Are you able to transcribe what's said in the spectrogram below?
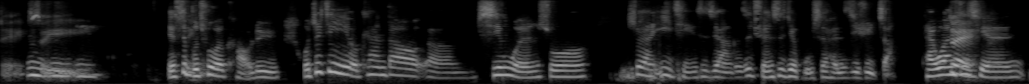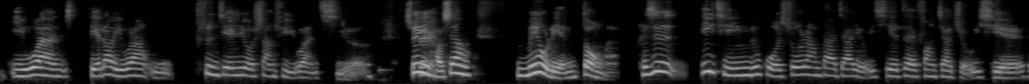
对，所以。也是不错的考虑。我最近也有看到，呃，新闻说，虽然疫情是这样，可是全世界股市还是继续涨。台湾之前一万跌到一万五，瞬间又上去一万七了，所以好像没有联动啊。可是疫情如果说让大家有一些再放假久一些，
